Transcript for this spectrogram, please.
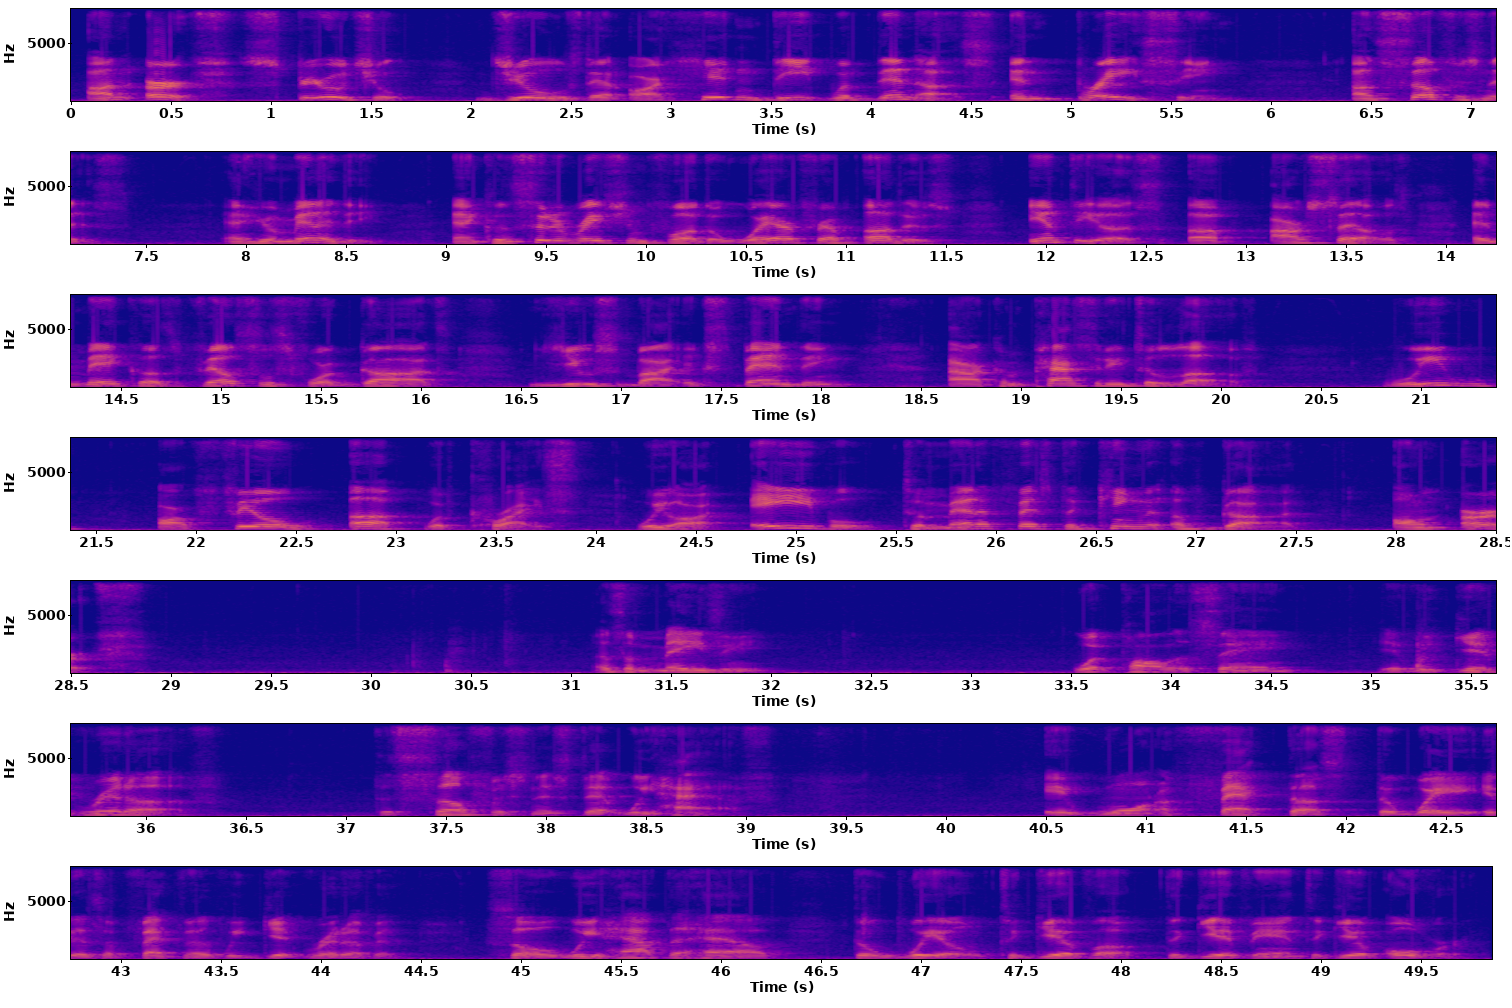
unearth spiritual jewels that are hidden deep within us, embracing unselfishness and humility and consideration for the welfare of others, empty us of ourselves and make us vessels for God's use by expanding our capacity to love. We are filled up with Christ. We are able to manifest the kingdom of God on earth. That's amazing what Paul is saying. If we get rid of the selfishness that we have, it won't affect us the way it is affecting us if we get rid of it. So we have to have the will to give up, to give in, to give over.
